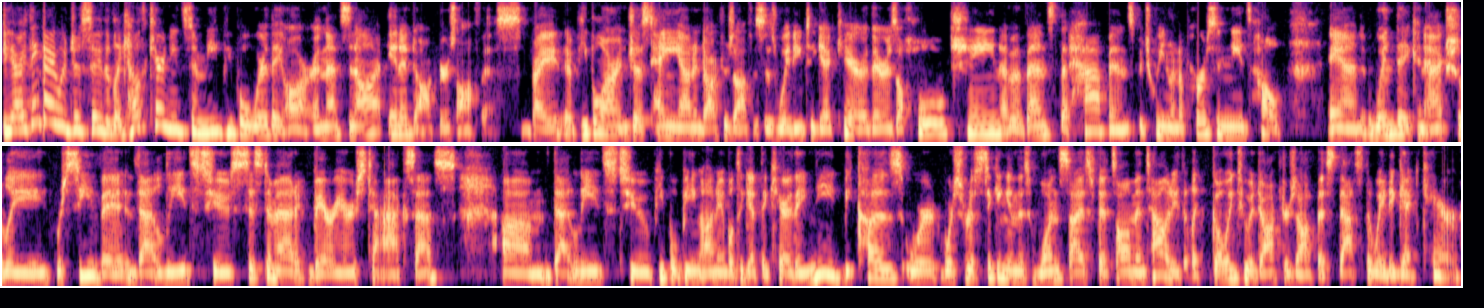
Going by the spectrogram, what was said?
Yeah, I think I would just say that like healthcare needs to meet people where they are, and that's not in a doctor's office, right? People aren't just hanging out in doctor's offices waiting to get care. There is a whole chain of events that happens between when a person needs help and when they can actually receive it, that leads to systematic barriers to access. Um, that leads to people being unable to get the care they need because we're we're sort of sticking in this one size fits all mentality that like going to a doctor's office that's the way to get care.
